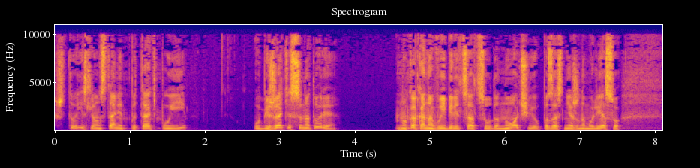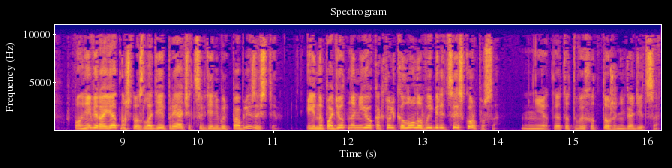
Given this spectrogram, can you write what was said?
Что, если он станет пытать Пуи? Убежать из санатория? Но как она выберется отсюда ночью по заснеженному лесу? Вполне вероятно, что злодей прячется где-нибудь поблизости и нападет на нее, как только Лола выберется из корпуса. Нет, этот выход тоже не годится.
